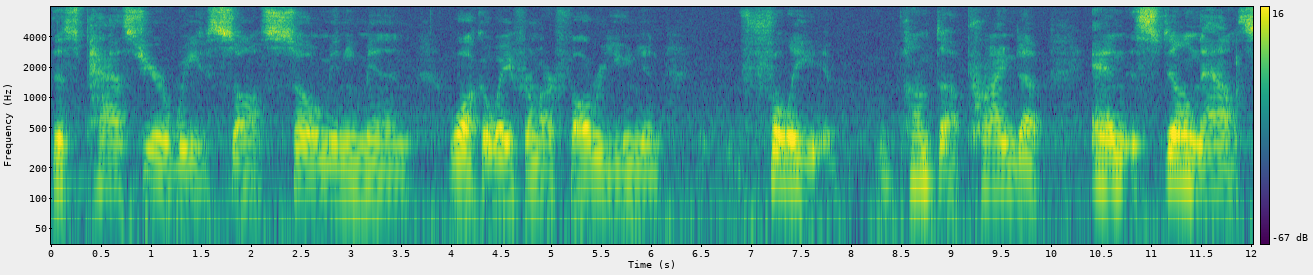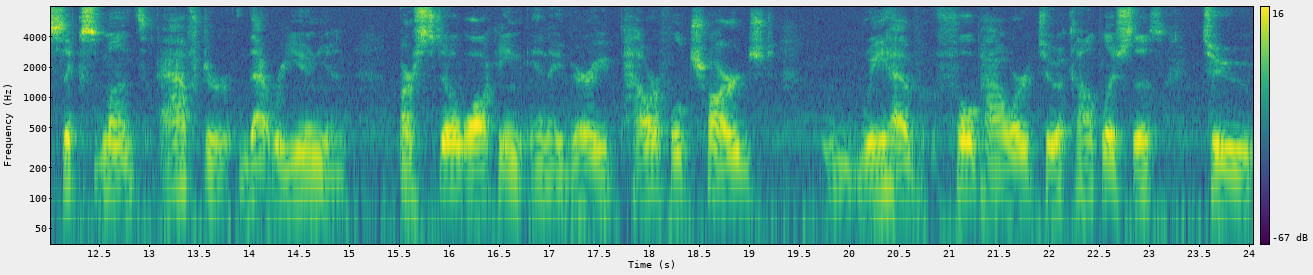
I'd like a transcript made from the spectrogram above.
This past year, we saw so many men walk away from our fall reunion fully pumped up, primed up, and still now, six months after that reunion, are still walking in a very powerful, charged. We have full power to accomplish this, to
